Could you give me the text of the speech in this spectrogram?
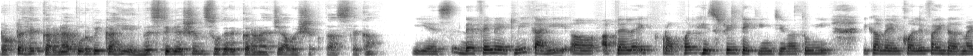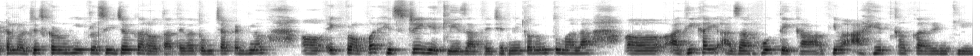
डॉक्टर हे करण्यापूर्वी काही इन्व्हेस्टिगेशन्स वगैरे करण्याची आवश्यकता असते का? येस डेफिनेटली काही आपल्याला एक प्रॉपर हिस्ट्री टेकिंग जेव्हा तुम्ही एका वेल क्वालिफाईड डर्मॅटॉलॉजिस्टकडून ही प्रोसिजर करवता तेव्हा तुमच्याकडनं एक प्रॉपर हिस्ट्री घेतली जाते जेणेकरून तुम्हाला आधी काही आजार होते का किंवा आहेत का करंटली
